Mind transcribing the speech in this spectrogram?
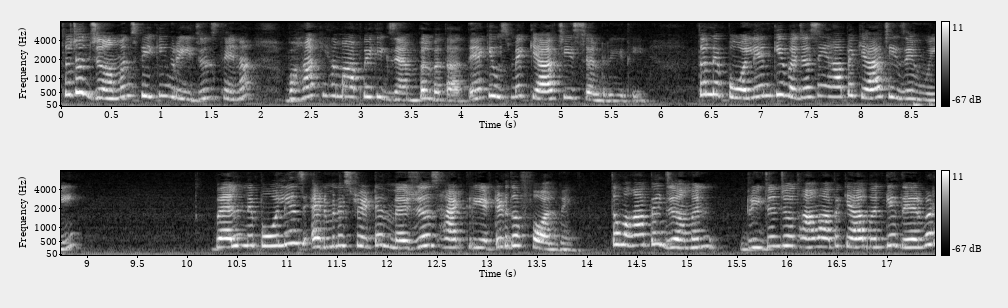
तो जो जर्मन स्पीकिंग रीजन्स थे ना, वहाँ की हम आपको एक एग्ज़ाम्पल बताते हैं कि उसमें क्या चीज़ चल रही थी। तो नेपोलियन की वजह से यहाँ पे क्या चीज़ें हुई? Well Napoleon's administrative measures had created the following तो वहाँ पे जर्मन रीजन जो था, वहाँ पे क्या बन गए? There were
